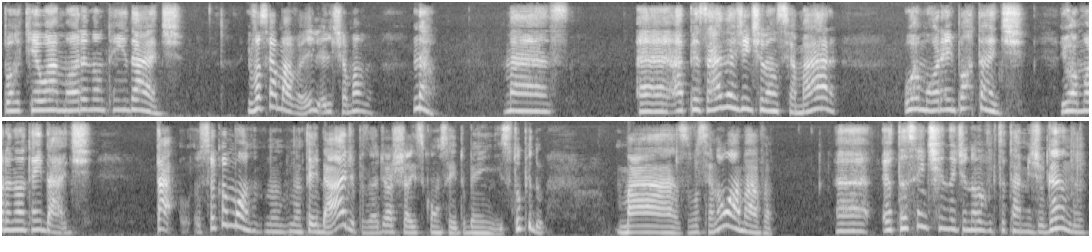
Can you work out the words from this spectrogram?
Porque o amor não tem idade. E você amava ele? Ele te amava? Não. Mas, é, apesar da gente não se amar, o amor é importante. E o amor não tem idade. Tá, eu sei que o amor não, não tem idade, apesar de eu achar esse conceito bem estúpido. Mas você não amava. Uh, eu tô sentindo de novo que tu tá me julgando.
